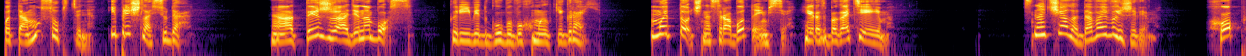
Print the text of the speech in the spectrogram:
Потому, собственно, и пришла сюда». «А ты жадина, босс!» — кривит губы в ухмылке Грай. «Мы точно сработаемся и разбогатеем». «Сначала давай выживем». «Хоп!»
